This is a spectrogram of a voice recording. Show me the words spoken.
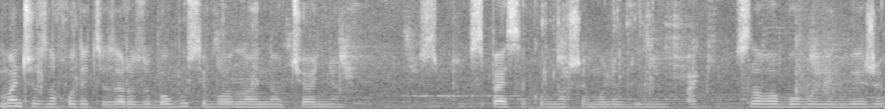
Менше знаходиться зараз у бабусі, бо онлайн навчання з, песиком нашим улюбленим. Слава Богу, він вижив.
